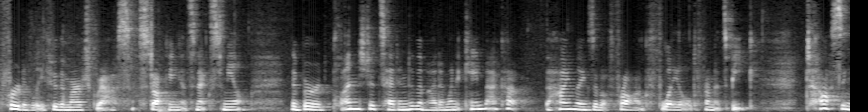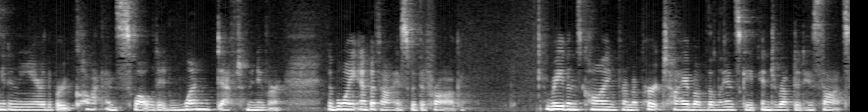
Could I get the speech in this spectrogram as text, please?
furtively through the marsh grass, stalking its next meal. The bird plunged its head into the mud, and when it came back up, the hind legs of a frog flailed from its beak. Tossing it in the air, the bird caught and swallowed it in one deft maneuver. The boy empathized with the frog. Ravens cawing from a perch high above the landscape interrupted his thoughts.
